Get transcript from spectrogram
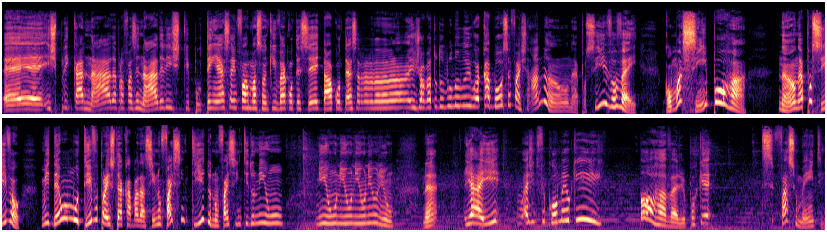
é, explicar nada, pra fazer nada. Eles, tipo, tem essa informação que vai acontecer e tal, acontece e joga tudo, blu, acabou, você faz. Ah, não, não é possível, velho. Como assim, porra? Não, não é possível. Me dê um motivo pra isso ter acabado assim. Não faz sentido, não faz sentido nenhum. Nenhum, nenhum, nenhum, nenhum, nenhum. Né? E aí, a gente ficou meio que. Porra, velho, porque facilmente,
